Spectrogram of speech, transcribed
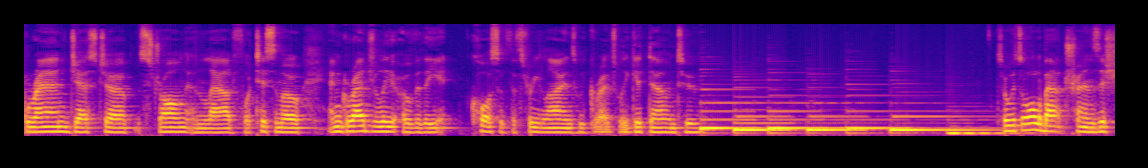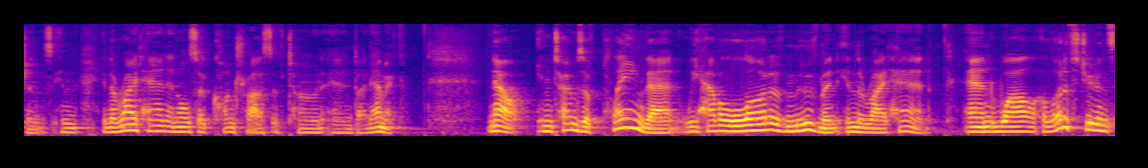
grand gesture, strong and loud fortissimo, and gradually over the course of the three lines, we gradually get down to. So it's all about transitions in, in the right hand and also contrast of tone and dynamic. Now, in terms of playing that, we have a lot of movement in the right hand. And while a lot of students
